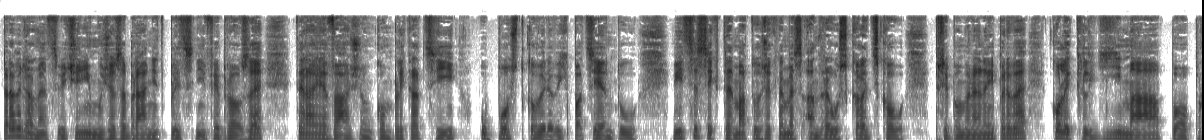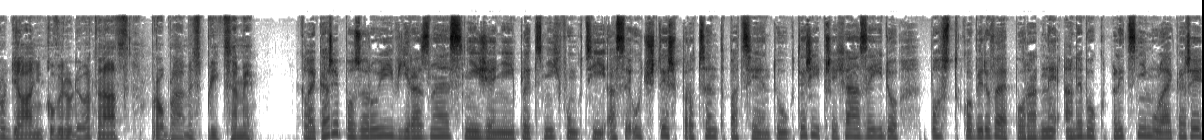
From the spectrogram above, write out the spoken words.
Pravidelné cvičení může zabránit plicní fibroze, která je vážnou komplikací u postcovidových pacientů. Více si k tématu řekneme s Andreou Skalickou. Připomene nejprve, kolik lidí má po prodělání COVID-19 problémy s plícemi. Lékaři pozorují výrazné snížení plicních funkcí asi u 4% pacientů, kteří přicházejí do postcovidové poradny anebo k plicnímu lékaři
